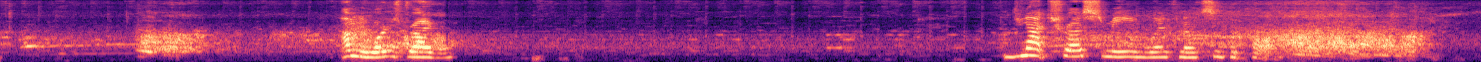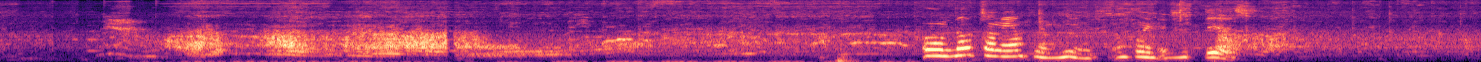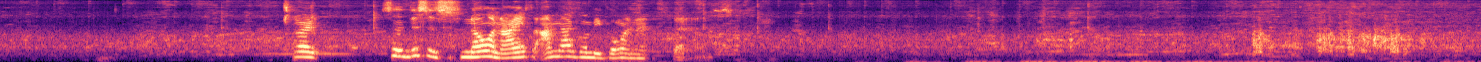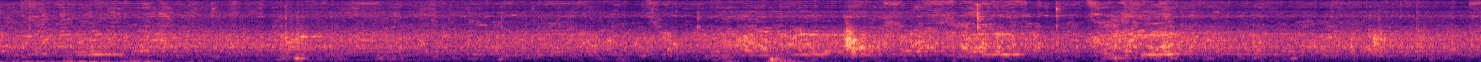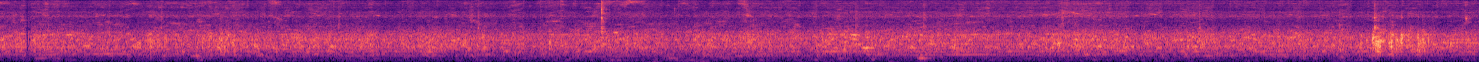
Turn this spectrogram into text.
I'm the worst driver. Do not trust me with no supercar. Oh no, Tommy, I'm playing this. I'm playing this. Alright, so this is snow and ice. I'm not gonna be going that fast.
